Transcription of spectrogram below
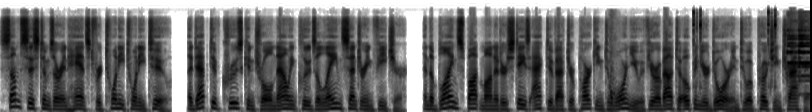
Some systems are enhanced for 2022. Adaptive cruise control now includes a lane centering feature, and the blind spot monitor stays active after parking to warn you if you're about to open your door into approaching traffic.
